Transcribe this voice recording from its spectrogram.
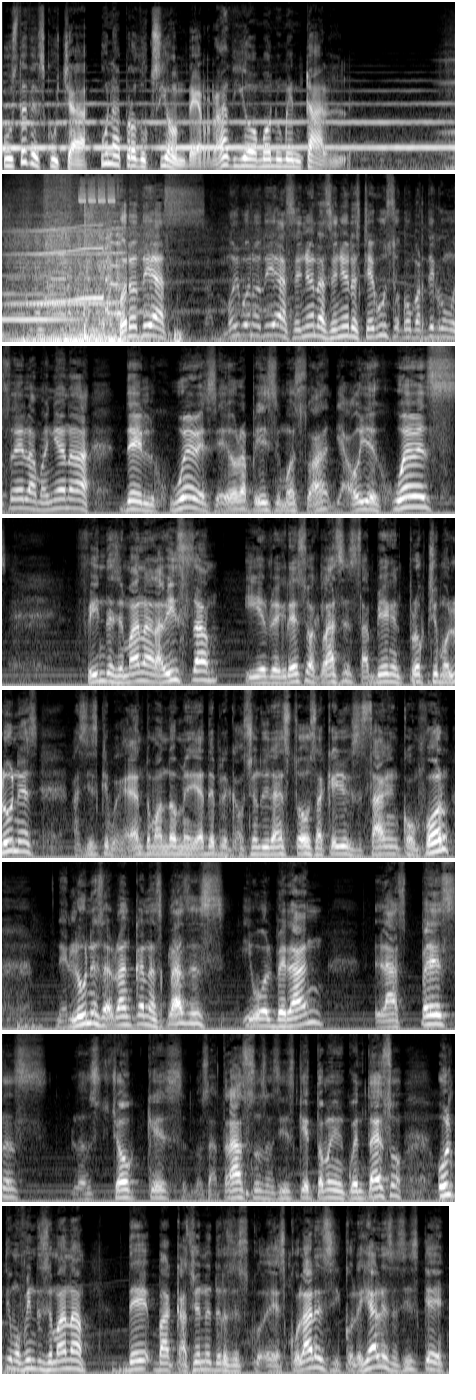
Usted escucha una producción de Radio Monumental. Buenos días, muy buenos días, señoras, señores. Qué gusto compartir con ustedes la mañana del jueves. Se dio rapidísimo esto, ¿ah? Ya hoy es jueves, fin de semana a la vista y el regreso a clases también el próximo lunes. Así es que vayan tomando medidas de precaución, dirán todos aquellos que están en confort. El lunes arrancan las clases y volverán las presas los choques, los atrasos, así es que tomen en cuenta eso. Último fin de semana de vacaciones de los escolares y colegiales, así es que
